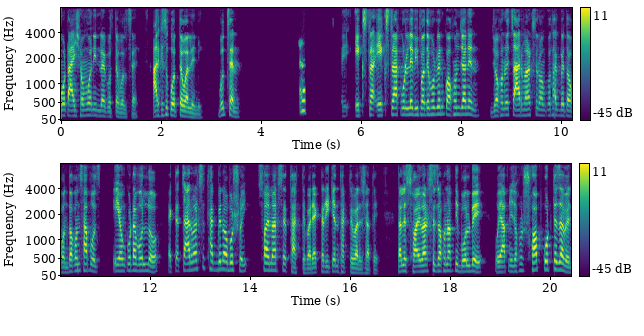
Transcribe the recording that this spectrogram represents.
মোট আয় সমূহ নির্ণয় করতে বলছে। আর কিছু করতে বলেনি বুঝছেন? এক্সট্রা এক্সট্রা করলে বিপদে পড়বেন কখন জানেন? যখন ওই চার মার্কসের অঙ্ক থাকবে তখন। তখন সাপোজ এই অঙ্কটা বলল, একটা চার মার্কসের থাকবে না অবশ্যই, ছয় মার্কসের থাকতে পারে, একটা রিটেন থাকতে পারে সাথে। তাহলে ছয় মার্কসের যখন আপনি বলবে, ওই আপনি যখন সব করতে যাবেন,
